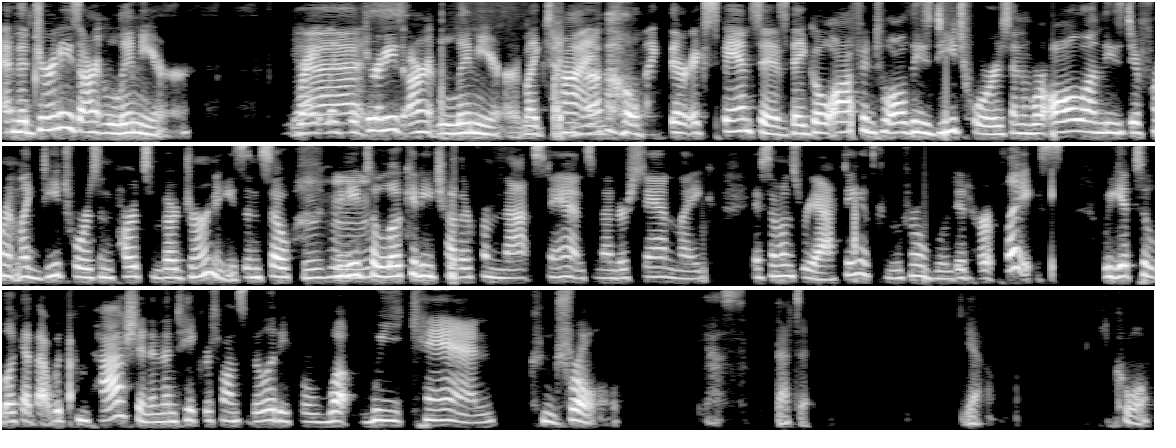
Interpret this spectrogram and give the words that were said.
And the journeys aren't linear, right? Like, the journeys aren't linear, like time. No. Like, they're expansive. They go off into all these detours, and we're all on these different, like, detours and parts of our journeys. And so, we Mhm. need to look at each other from that stance and understand like if someone's reacting it's coming from a wounded hurt place we get to look at that with compassion and then take responsibility for what we can control Yes. that's it yeah cool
